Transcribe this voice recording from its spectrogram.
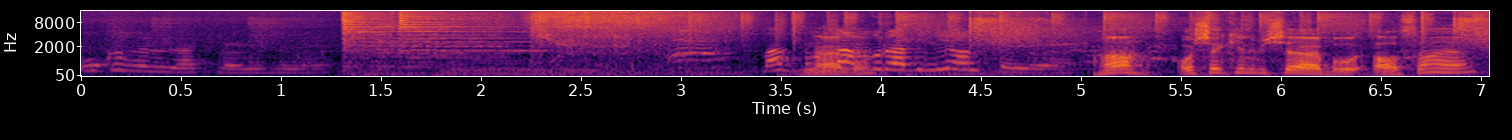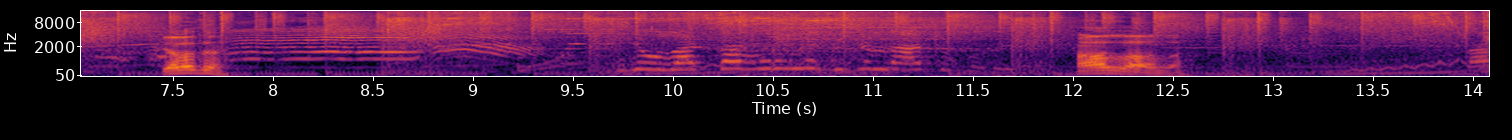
O kadar uzak menzili. Bak buradan Nerede? vurabiliyorum şeyi. Ha o şekil bir şey bu. Alsana ya. Gel hadi. De uzaktan vurunca gücüm daha çok oluyor. Allah Allah. Ben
